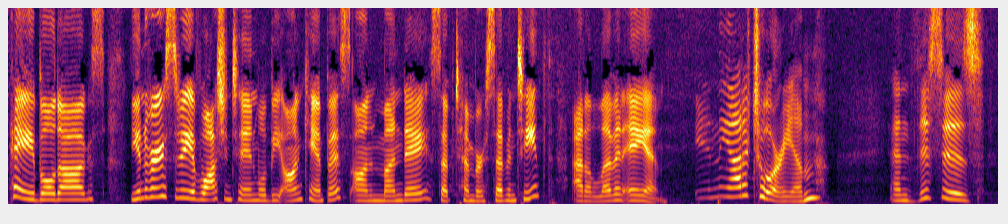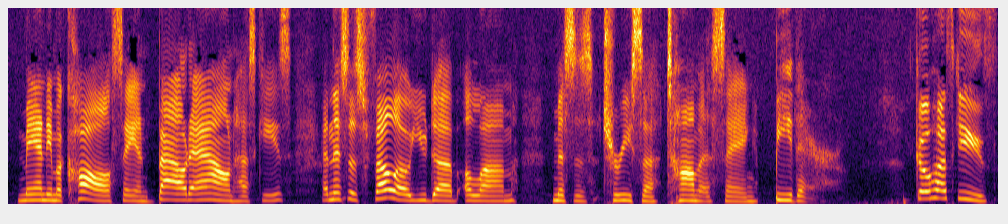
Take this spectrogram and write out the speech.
Hey, Bulldogs! The University of Washington will be on campus on Monday, September 17th at 11 a.m. In the auditorium. And this is Mandy McCall saying, Bow down, Huskies. And this is fellow UW alum, Mrs. Teresa Thomas, saying, Be there. Go Huskies!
